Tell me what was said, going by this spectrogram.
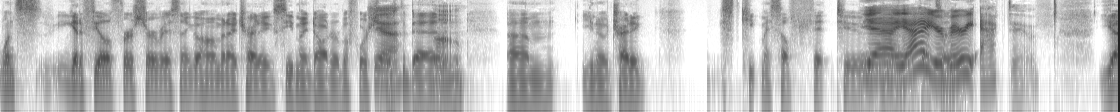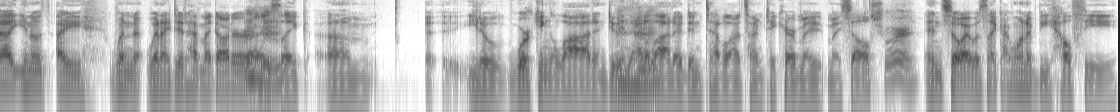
once you get a feel for service, and I go home and I try to see my daughter before she Yeah. goes to bed, Oh. and um, you know, try to keep myself fit too. you Yeah, know, yeah. You're very active. yeah. You know, I when when I did have my daughter, I was Mhm. like, um, you know, working a lot and doing that a Mhm. lot. I didn't have a lot of time to take care of my myself, Sure. and so I was like, I want to be healthy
